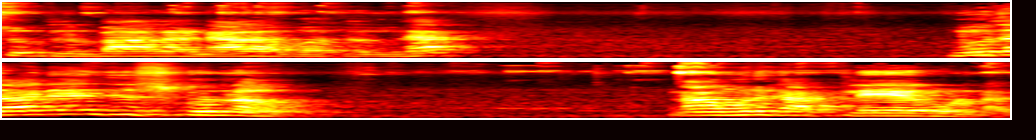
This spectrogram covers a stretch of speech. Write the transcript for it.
సూట్లు బాగాలండి అలా పోతుందా నువ్వు దాన్ని ఏం తీసుకున్నావు? నా మురికి అట్లా వేయకుండా.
